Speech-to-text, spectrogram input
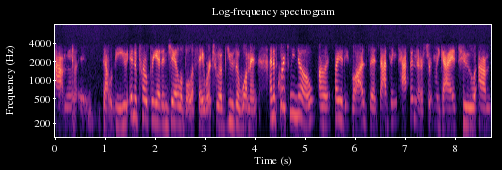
Um, that would be inappropriate and jailable if they were to abuse a woman. And of course, we know, uh, in spite of these laws, that bad things happen. There are certainly guys who um,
